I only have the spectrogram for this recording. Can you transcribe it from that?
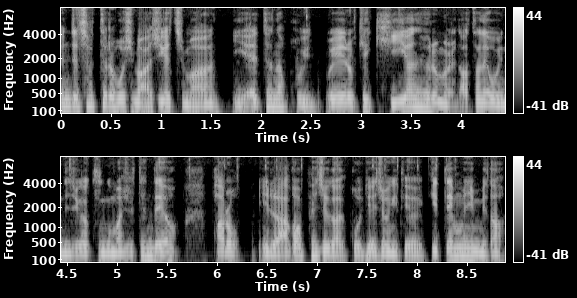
현재 차트를 보시면 아시겠지만 이 에테나 코인 왜 이렇게 기이한 흐름을 나타내고 있는지가 궁금하실 텐데요. 바로 이 락업 해제가 곧 예정이 되어 있기 때문입니다.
